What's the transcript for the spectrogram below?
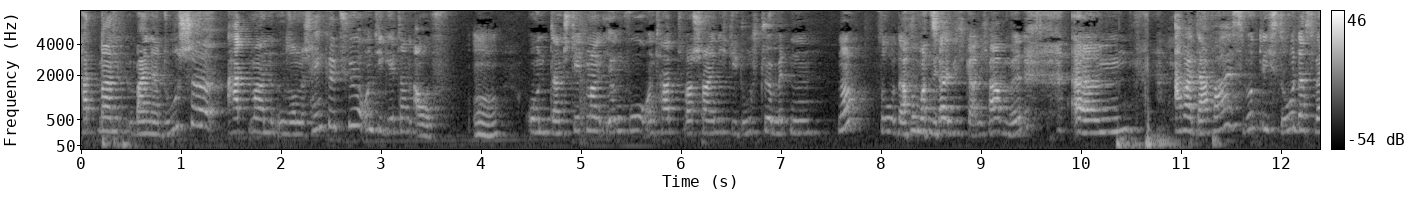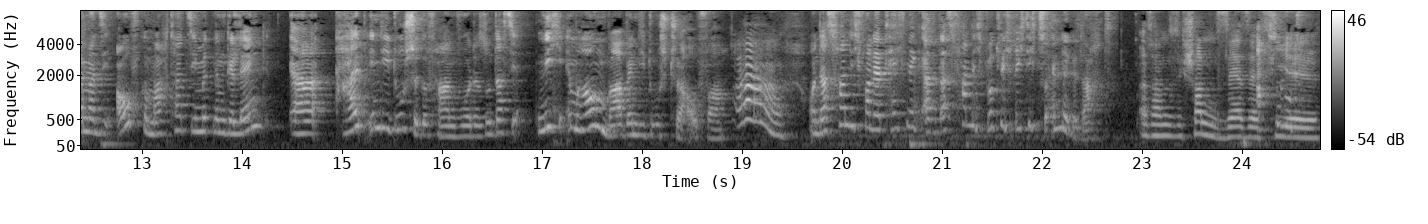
hat man bei einer Dusche hat man so eine Schenkeltür und die geht dann auf. Mhm. Und dann steht man irgendwo und hat wahrscheinlich die Duschtür mitten, ne? So, da wo man sie eigentlich gar nicht haben will. Ähm, aber da war es wirklich so, dass wenn man sie aufgemacht hat, sie mit einem Gelenk äh, halb in die Dusche gefahren wurde, sodass sie nicht im Raum war, wenn die Duschtür auf war. Ah. Und das fand ich von der Technik, also das fand ich wirklich richtig zu Ende gedacht. Also haben sie sich schon sehr, sehr Absolut. viel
